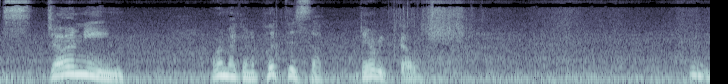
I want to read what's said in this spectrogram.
stunning. Where am I going to put this up? There we go. Hmm.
